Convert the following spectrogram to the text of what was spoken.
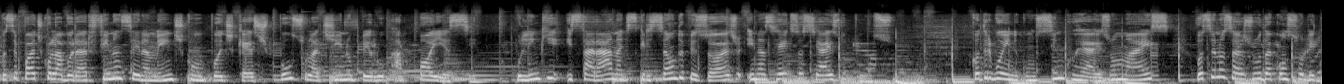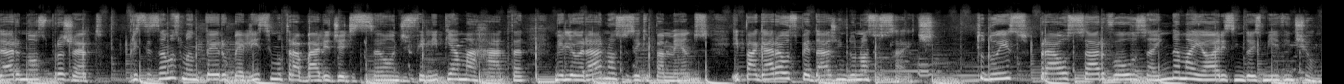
você pode colaborar financeiramente com o podcast Pulso Latino pelo Apoia-se. O link estará na descrição do episódio e nas redes sociais do Pulso. Contribuindo com R$ reais ou mais, você nos ajuda a consolidar o nosso projeto. Precisamos manter o belíssimo trabalho de edição de Felipe Amarrata, melhorar nossos equipamentos e pagar a hospedagem do nosso site. Tudo isso para alçar voos ainda maiores em 2021.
